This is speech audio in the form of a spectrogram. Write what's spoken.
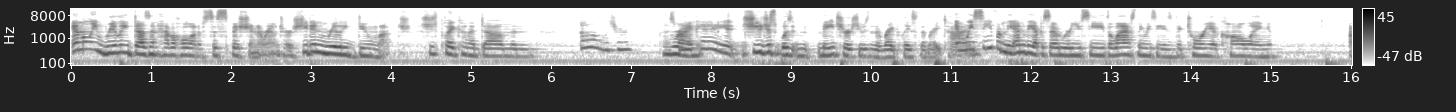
Emily really doesn't have a whole lot of suspicion around her. She didn't really do much. She's played kind of dumb and oh, was your Right. okay? She just was made sure she was in the right place at the right time. And we see from the end of the episode where you see the last thing we see is Victoria calling uh,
